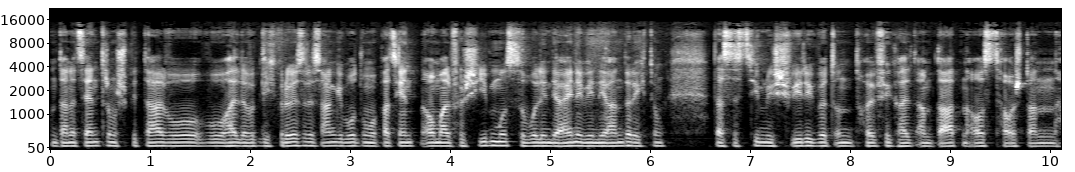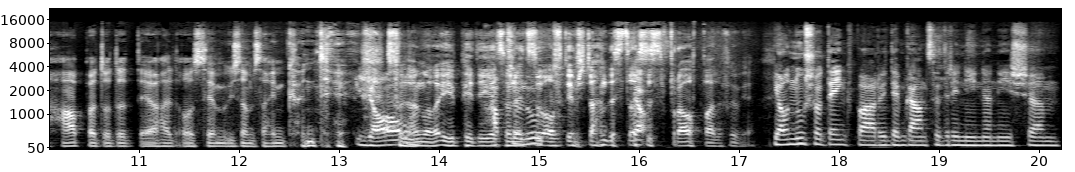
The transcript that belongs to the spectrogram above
und dann ein Zentrumsspital, wo, wo halt ein wirklich größeres Angebot, wo man Patienten auch mal verschieben muss, sowohl in die eine wie in die andere Richtung, dass es ziemlich schwierig wird und häufig halt am Datenaustausch dann hapert oder der halt auch sehr mühsam sein könnte. Ja, Solange auch EPD jetzt noch nicht so auf dem Stand ist, dass ja. es brauchbar dafür wäre. Ja, nur schon denkbar in dem Ganzen drinnen ist, ähm,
